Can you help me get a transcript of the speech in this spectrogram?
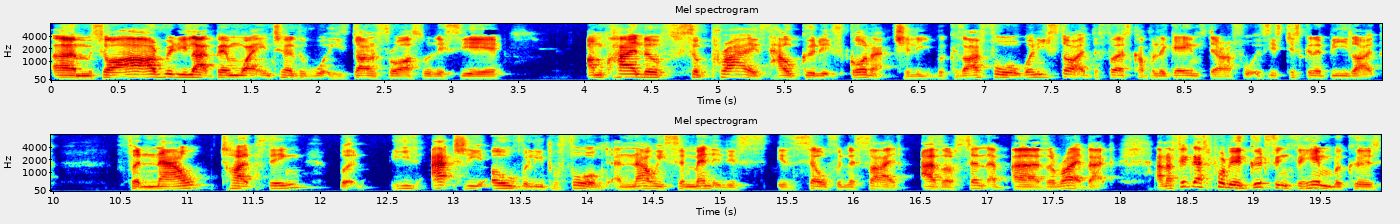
Um, so I, I really like Ben White in terms of what he's done for Arsenal this year. I'm kind of surprised how good it's gone actually, because I thought when he started the first couple of games there, I thought, is this just going to be like for now type thing? But he's actually overly performed, and now he's cemented his, himself in the side as a center, uh, as a right back, and I think that's probably a good thing for him because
